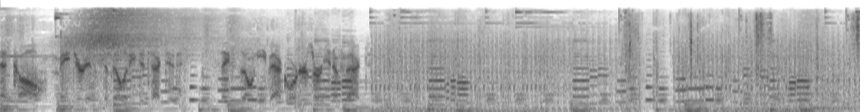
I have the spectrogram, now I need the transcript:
Net call. Major instability detected. Safe zone evac orders are in effect. The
